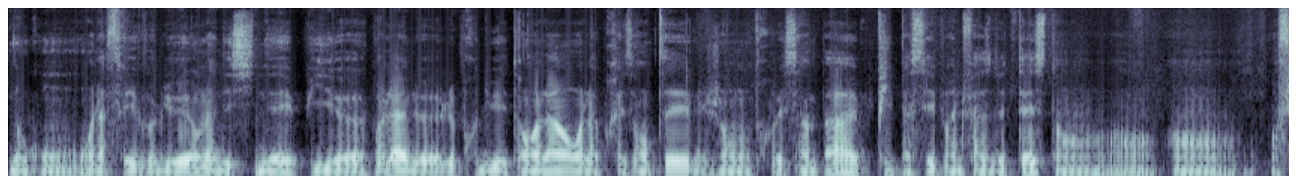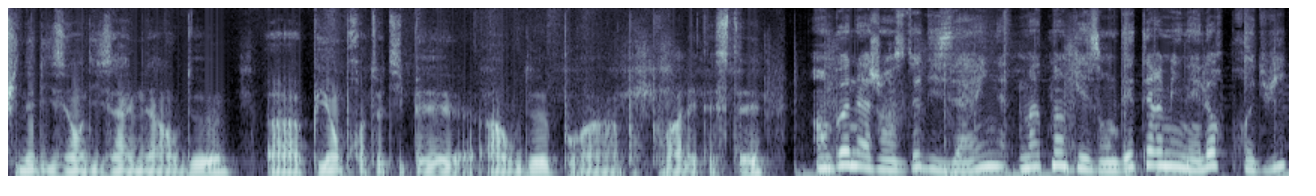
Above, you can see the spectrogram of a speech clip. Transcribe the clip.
Donc on, l'a fait évoluer, on l'a dessiné. Et puis euh, voilà, le, produit étant là, on l'a présenté, les gens l'ont trouvé sympa. Puis passer par une phase de test en, en, en finaliser en design un ou deux, euh, puis en prototyper un ou deux pour pouvoir les tester. En bonne agence de design, maintenant qu'ils ont déterminé leur produit,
